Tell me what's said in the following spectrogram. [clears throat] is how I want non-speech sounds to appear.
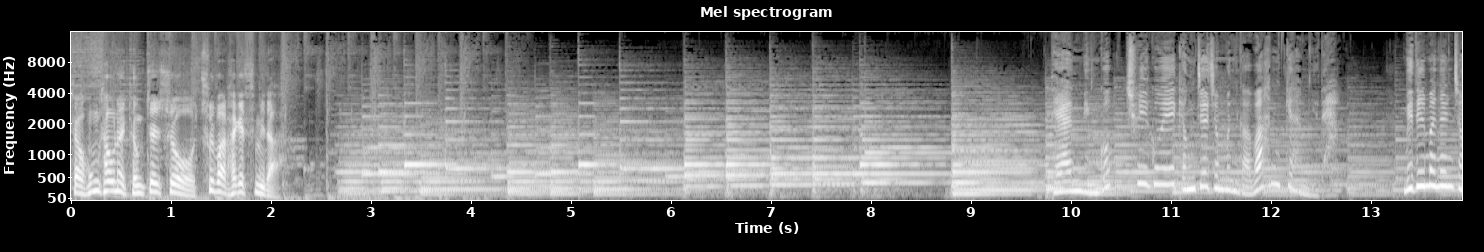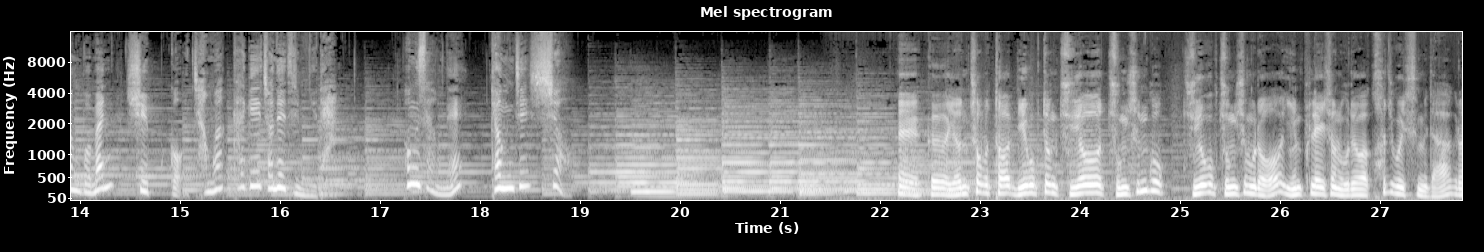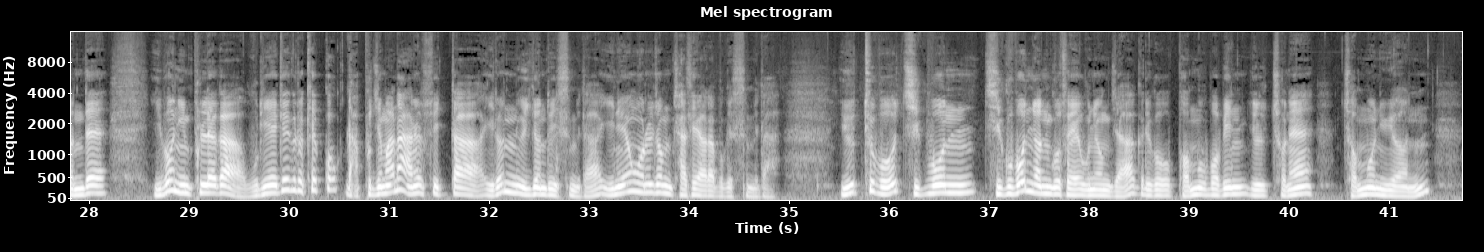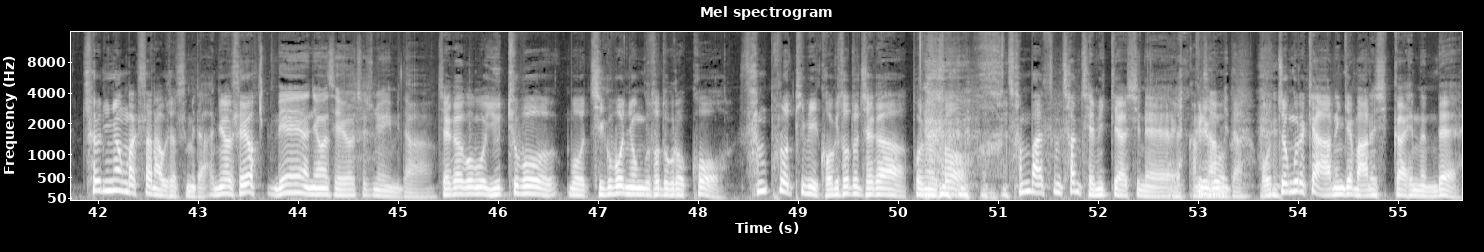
자, 홍사원의 경제쇼 출발하겠습니다. 대한민국 최고의 경제 전문가와 함께합니다. 믿을 만한 정보만 쉽고 정확하게 전해드립니다. 홍사원의 경제쇼. 네, 그 연초부터 미국 등 주요 중심국 주요국 중심으로 인플레이션 우려가 커지고 있습니다. 그런데 이번 인플레가 우리에게 그렇게 꼭 나쁘지만은 않을 수 있다 이런 의견도 있습니다. 이 내용 오늘 좀 자세히 알아보겠습니다. 유튜브 지구본 지구본 연구소의 운영자 그리고 법무법인 율촌의 전문위원 최준영 박사 나오셨습니다. 안녕하세요. 네, 안녕하세요. 최준영입니다. 제가 그뭐 유튜브 뭐 지구본 연구소도 그렇고 3프로 TV 거기서도 제가 보면서 [laughs] 참 말씀 참 재밌게 하시네. 네, 감사합니다. 그리고 어쩜 그렇게 아는 게 많으실까 했는데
